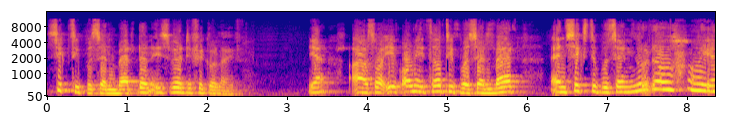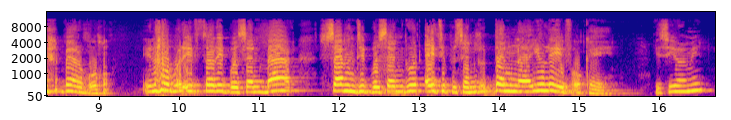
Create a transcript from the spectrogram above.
60% bad, then it's very difficult life. Yeah? Uh, so if only 30% bad and 60% good, oh, oh yeah, bearable. You know, but if 30% bad, 70% good, 80% good, then uh, you live okay. You see what I mean?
